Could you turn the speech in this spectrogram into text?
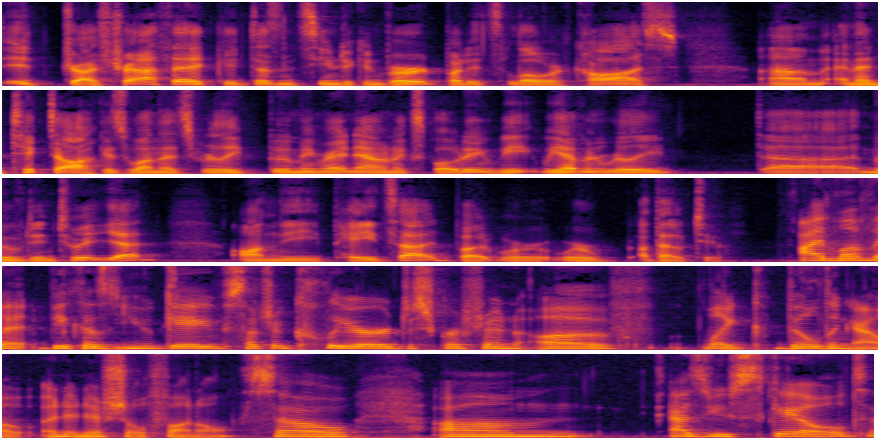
it drives traffic. It doesn't seem to convert, but it's lower cost. Um, and then TikTok is one that's really booming right now and exploding. We we haven't really uh, moved into it yet on the paid side, but we're we're about to. I love it because you gave such a clear description of like building out an initial funnel. So, um, as you scaled,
